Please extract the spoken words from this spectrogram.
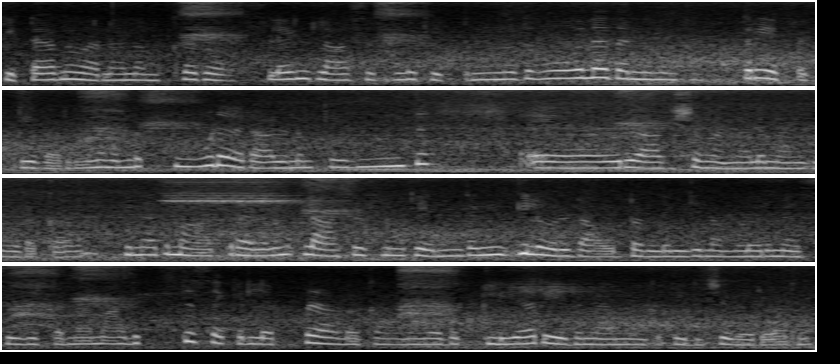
കിട്ടാമെന്ന് പറഞ്ഞാൽ നമുക്ക് അത് ഓഫ്ലൈൻ ക്ലാസ്സസിൽ കിട്ടുന്നത് പോലെ തന്നെ നമുക്ക് അത്രയും എഫക്റ്റീവ് ആണ്. കാരണം നമ്മുടെ കൂടെ ഒരാൾ നമുക്ക് എന്ത് ഒരു ആവശ്യം വന്നാലും നമുക്ക് കൂടെ കാണും. പിന്നെ അത് മാത്രമല്ല നമ്മൾ ക്ലാസ്സിൽ നമുക്ക് എന്തെങ്കിലും ഒരു ഡൗട്ട് ഉണ്ടെങ്കിൽ നമ്മളൊരു മെസ്സേജ് ഇട്ടാൽ മാം അടുത്ത സെക്കൻഡിൽ എപ്പോഴാണോ കാണുന്നത് അത് ക്ലിയർ ചെയ്ത് മാം നമുക്ക് തിരിച്ചു തരുമായിരുന്നു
